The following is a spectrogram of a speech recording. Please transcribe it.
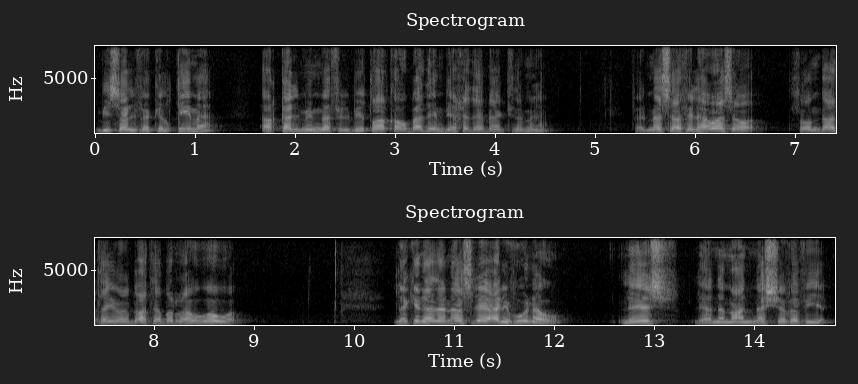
بيسلفك القيمة أقل مما في البطاقة وبعدين بياخذها بأكثر منها. فالمسألة في الهواء سواء. سواء بعتها هنا ولا بعتها برا هو هو. لكن هذا الناس لا يعرفونه. ليش؟ لأن ما عندناش شفافية.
